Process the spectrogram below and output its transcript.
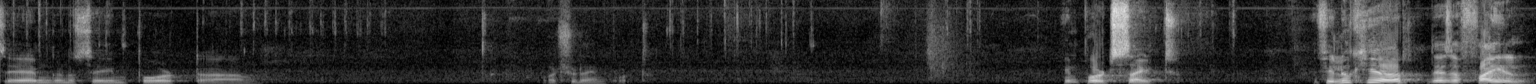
Say I'm going to say import, um, what should I import? Import site. If you look here, there's a file.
